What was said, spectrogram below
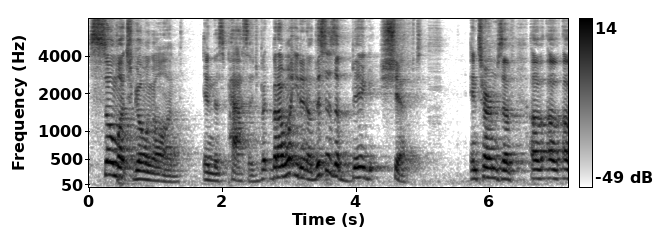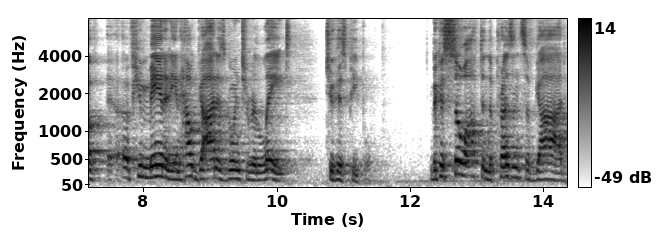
so much going on in this passage, but, but I want you to know this is a big shift in terms of, of, of, of, humanity and how God is going to relate to his people. Because so often the presence of God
